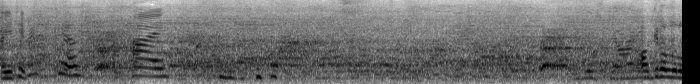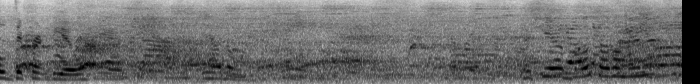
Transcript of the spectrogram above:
Are you taping? Yeah. Hi. I'll get a little different view. The other. Does she have both of them in it?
